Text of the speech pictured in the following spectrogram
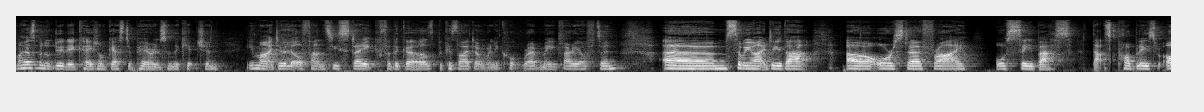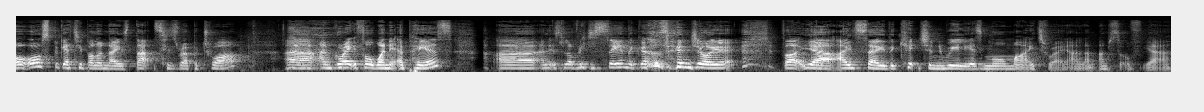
My husband will do the occasional guest appearance in the kitchen. He might do a little fancy steak for the girls because I don't really cook red meat very often. Um, so we might do that, uh, or a stir fry, or sea bass. That's probably his, or, or spaghetti bolognese. That's his repertoire. Uh, I'm grateful when it appears, uh, and it's lovely to see, and the girls enjoy it. But yeah, I'd say the kitchen really is more my terrain. I'm, I'm sort of yeah,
